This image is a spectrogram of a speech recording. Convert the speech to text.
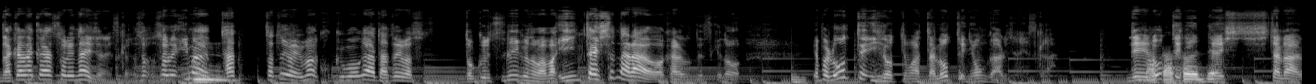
なかなかそれないじゃないですか。そそれ今、うんた例えば今、国防が例えば独立リーグのまま引退したなら分かるんですけど、うんやっぱりロッテに拾ってもらったらロッテに恩があるじゃないですか。で、まロッテに引退したら、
